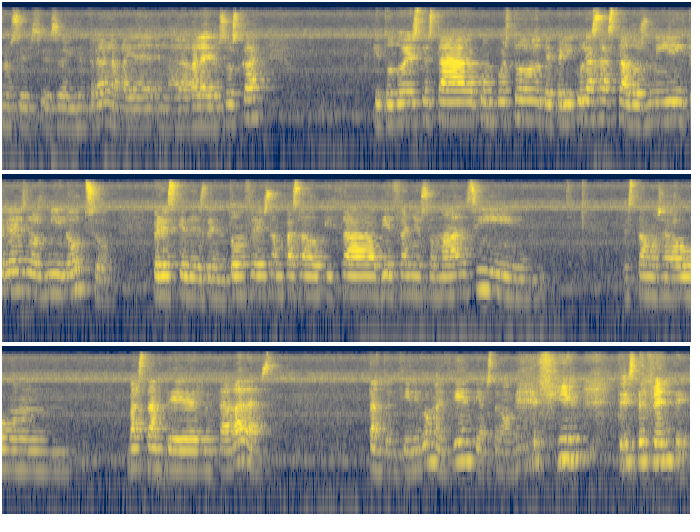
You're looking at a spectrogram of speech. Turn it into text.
no sé si os habéis enterado, en la en la gala de los Oscar, que todo esto está compuesto de películas hasta 2003-2008, pero es que desde entonces han pasado quizá 10 años o más y estamos aún bastante rezagadas, tanto en cine como en ciencias, tengo que decir, tristemente.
